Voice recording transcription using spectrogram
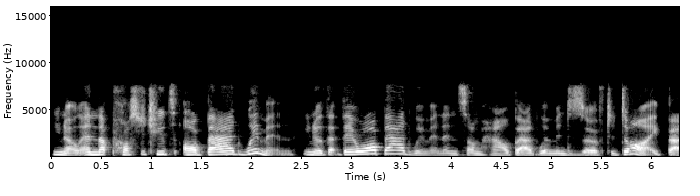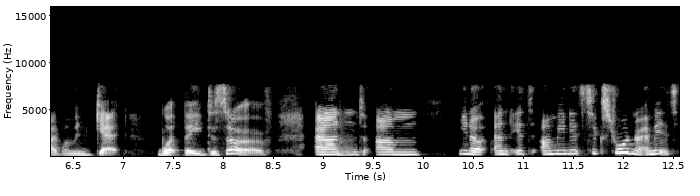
you know, and that prostitutes are bad women, you know, that there are bad women and somehow bad women deserve to die. Bad women get what they deserve. And, um, you know, and it's, I mean, it's extraordinary. I mean, it's,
